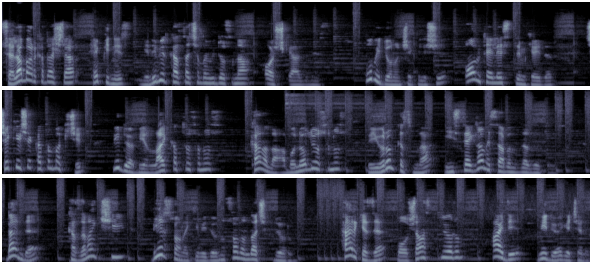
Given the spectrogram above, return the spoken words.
Selam arkadaşlar, hepiniz yeni bir kasa açılım videosuna hoş geldiniz. Bu videonun çekilişi 10 TL SteamK'dir. Çekilişe katılmak için videoya bir like atıyorsunuz, kanala abone oluyorsunuz ve yorum kısmına Instagram hesabınızı yazıyorsunuz. Ben de kazanan kişiyi bir sonraki videonun sonunda açıklıyorum. Herkese bol şans diliyorum. Haydi videoya geçelim.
